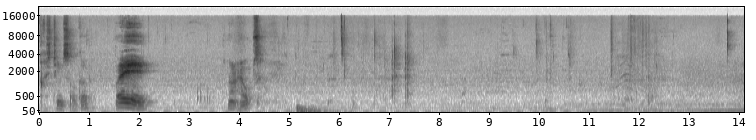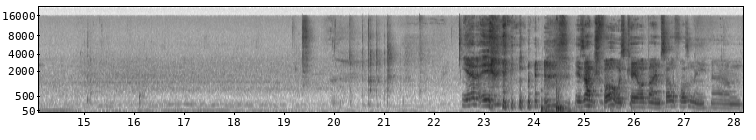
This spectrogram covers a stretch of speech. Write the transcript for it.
Gosh, team's so good. Hey! That helps. Yeah, he, his edge four was KO'd by himself, wasn't he? Um,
